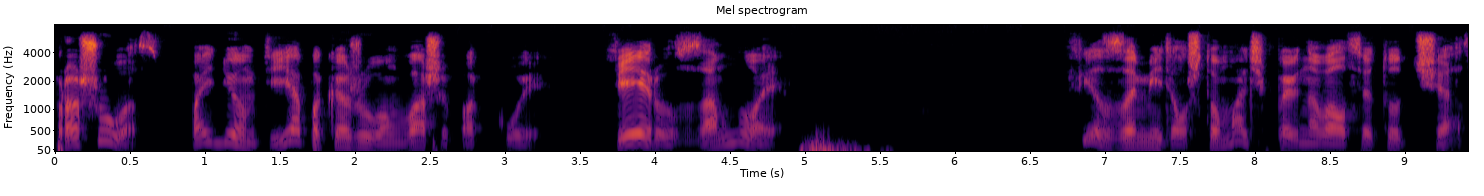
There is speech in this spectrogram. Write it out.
Прошу вас, пойдемте, я покажу вам ваши покои. Фейрус, за мной! Фес заметил, что мальчик повиновался тот час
